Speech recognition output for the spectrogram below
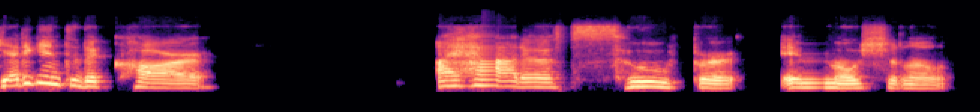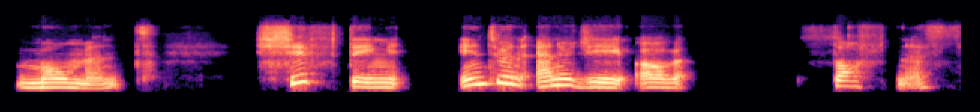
getting into the car, I had a super emotional moment, shifting into an energy of softness,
